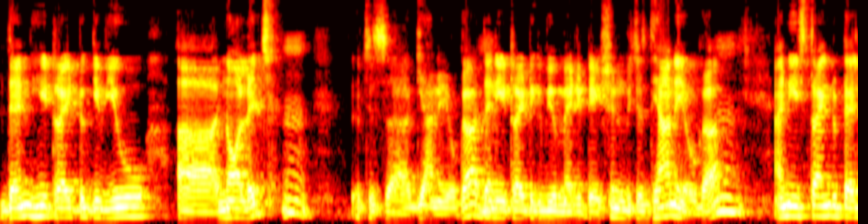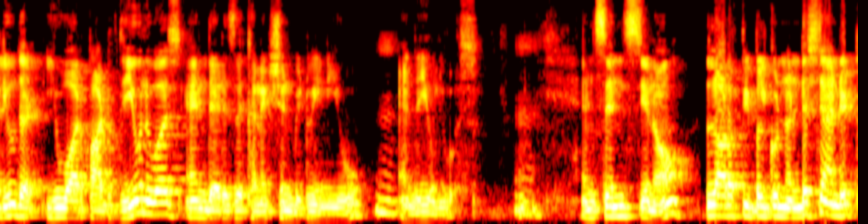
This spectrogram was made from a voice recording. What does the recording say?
Then he tried to give you uh, knowledge, which is uh, Jnana Yoga. Then he tried to give you meditation, which is Dhyana Yoga. And he's trying to tell you that you are part of the universe and there is a connection between you and the universe. And since, you know, a lot of people couldn't understand it,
